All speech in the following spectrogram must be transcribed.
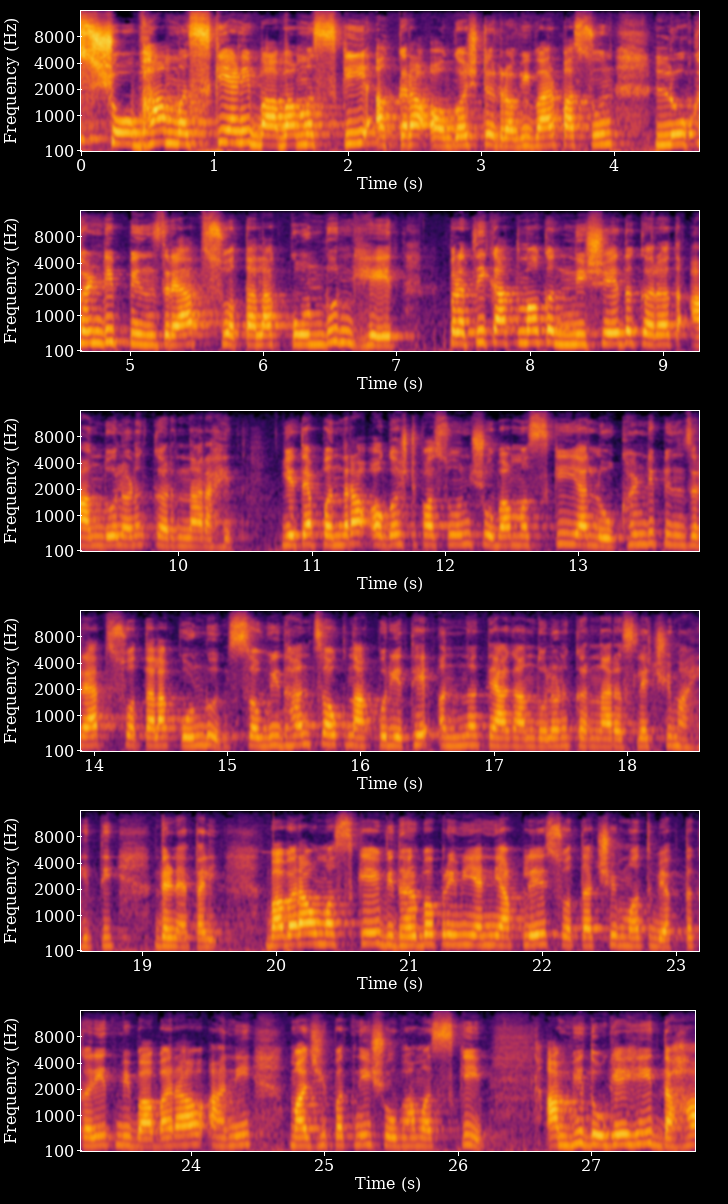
शोभा मस्की आणि बाबा मस्की अकरा ऑगस्ट रविवारपासून लोखंडी पिंजऱ्यात स्वतःला कोंडून घेत प्रतिकात्मक निषेध करत आंदोलन करणार आहेत. येत्या पंधरा ऑगस्टपासून शोभा मस्की या लोखंडी पिंजऱ्यात स्वतःला कोंडून संविधान चौक नागपूर येथे अन्न त्याग आंदोलन करणार असल्याची माहिती देण्यात आली. बाबाराव मस्के विदर्भप्रेमी यांनी आपले स्वतःचे मत व्यक्त करीत मी बाबाराव आणि माझी पत्नी शोभा मस्की. आम्ही दोघेही दहा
